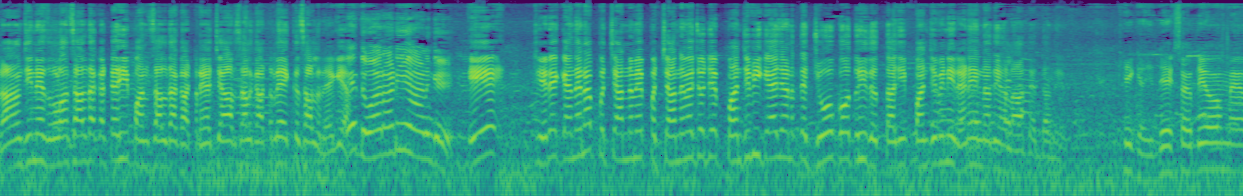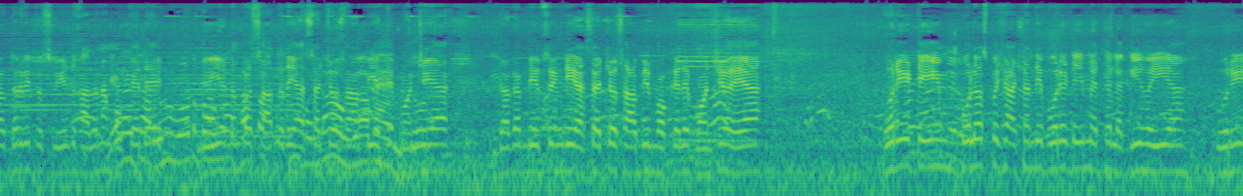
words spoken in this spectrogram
ਰਾਮ ਜੀ ਨੇ 16 ਸਾਲ ਦਾ ਕੱਟਿਆ ਸੀ 5 ਸਾਲ ਦਾ ਕੱਟ ਰਹੇ ਆ 4 ਸਾਲ ਕੱਟ ਲਿਆ 1 ਸਾਲ ਰਹਿ ਗਿਆ। ਇਹ ਦੁਬਾਰਾ ਨਹੀਂ ਆਣਗੇ। ਇਹ ਜਿਹੜੇ ਕਹਿੰਦੇ ਨਾ 95 95 ਚੋਂ ਜੇ ਪੰਜ ਵੀ ਕਹਿ ਜਾਣ ਤੇ ਜੋ ਕੋ ਤੁਸੀਂ ਦਿੱਤਾ ਜੀ ਪੰਜ ਵੀ ਨਹੀਂ ਰਹਿਣੇ ਇਹਨਾਂ ਦੇ ਹਾਲਾਤ ਇਦਾਂ ਦੇ। ਠੀਕ ਹੈ ਜੀ ਦੇਖ ਸਕਦੇ ਹੋ ਮੈਂ ਉਧਰ ਵੀ ਤਸਵੀਰ ਦਿਖਾ ਦੇਣਾ ਮੌਕੇ ਤੇ ਡੀਏ ਨੰਬਰ 7 ਦੇ ਐਸਐਚਓ ਸਾਹਿਬ ਵੀ ਇੱਥੇ ਪਹੁੰਚੇ ਆ। ਗਗਨਦੀਪ ਸਿੰਘ ਜੀ ਐਸਐਚਓ ਸਾਹਿਬ ਵੀ ਮੌਕੇ ਤੇ ਪਹੁੰਚੇ ਹੋਏ ਆ। ਪੂਰੀ ਟੀਮ ਪੁਲਿਸ ਪ੍ਰਸ਼ਾਸਨ ਦੀ ਪੂਰੀ ਟੀਮ ਇੱਥੇ ਲੱਗੀ ਹੋਈ ਆ। ਪੂਰੀ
